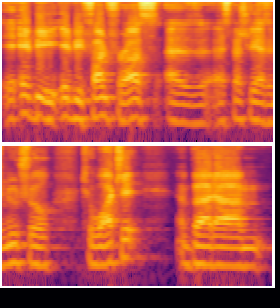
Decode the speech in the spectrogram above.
it- it'd be it'd be fun for us as especially as a neutral to watch it, but um,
